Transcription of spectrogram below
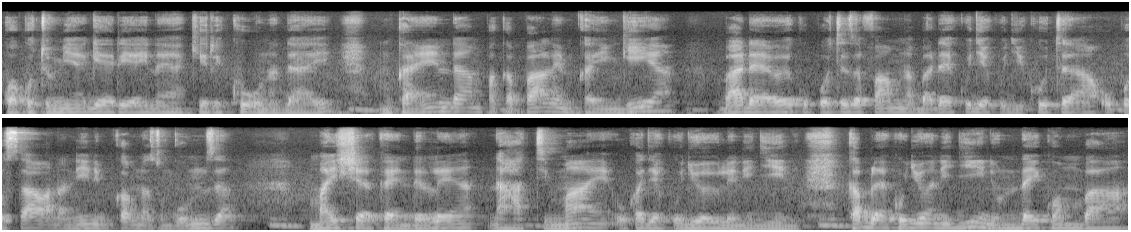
kwa kutumia gari aina ya kirikuu unadai, mkaenda mpaka pale mkaingia, baada ya wewe kupoteza fahamu na baadaye kuja kujikuta upo sawa na nini, mkawa mnazungumza, maisha yakaendelea na hatimaye ukaja kujua yule ni jini. Kabla ya kujua ni jini, unadai kwamba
